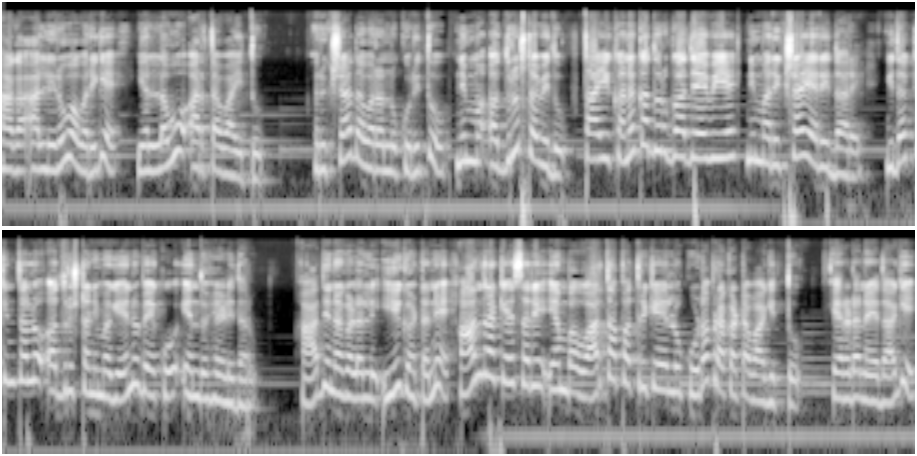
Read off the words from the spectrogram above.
ಆಗ ಅಲ್ಲಿರುವವರಿಗೆ ಎಲ್ಲವೂ ಅರ್ಥವಾಯಿತು. ರಿಕ್ಷಾದವರನ್ನು ಕುರಿತು, ನಿಮ್ಮ ಅದೃಷ್ಟವಿದು. ತಾಯಿ ಕನಕದುರ್ಗಾದೇವಿಯೇ ನಿಮ್ಮ ರಿಕ್ಷಾ ಏರಿದ್ದಾರೆ ಇದಕ್ಕಿಂತಲೂ ಅದೃಷ್ಟ ನಿಮಗೇನು ಬೇಕು ಎಂದು ಹೇಳಿದರು. ಆ ದಿನಗಳಲ್ಲಿ ಈ ಘಟನೆ ಆಂಧ್ರ ಕೇಸರಿ ಎಂಬ ವಾರ್ತಾಪತ್ರಿಕೆಯಲ್ಲೂ ಕೂಡ ಪ್ರಕಟವಾಗಿತ್ತು. ಎರಡನೆಯದಾಗಿ,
